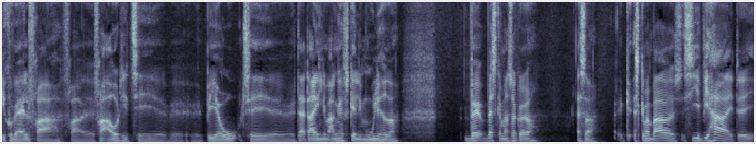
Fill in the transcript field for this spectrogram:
det kunne være alt fra, fra, fra Audi til øh, BAO til... Øh, der, der er egentlig mange forskellige muligheder. Hvad, hvad skal man så gøre? Altså, skal man bare sige, at vi har et... Øh,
